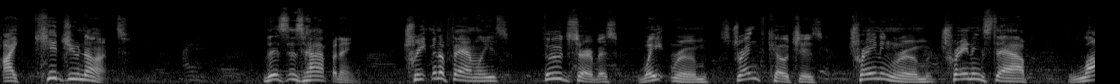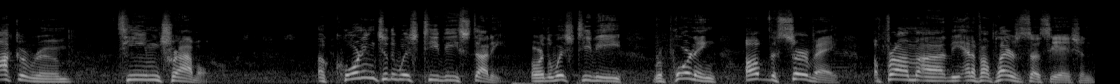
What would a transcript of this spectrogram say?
I kid you not. This is happening. Treatment of families, food service, weight room, strength coaches, training room, training staff, locker room, team travel. According to the Wish TV study, or the Wish TV reporting of the survey from uh, the NFL Players Association,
